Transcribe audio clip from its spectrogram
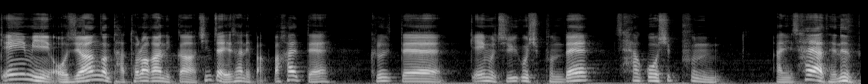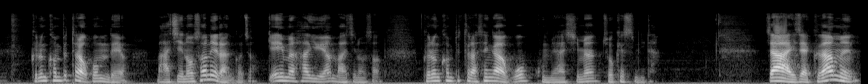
게임이 어지간한 건 다 돌아가니까 진짜 예산이 빡빡할 때 그럴 때 게임을 즐기고 싶은데 사고 싶은 아니 사야 되는 그런 컴퓨터라고 보면 돼요 마지노선이라는 거죠. 게임을 하기 위한 마지노선. 그런 컴퓨터라 생각하고 구매하시면 좋겠습니다. 자 이제 그 다음은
